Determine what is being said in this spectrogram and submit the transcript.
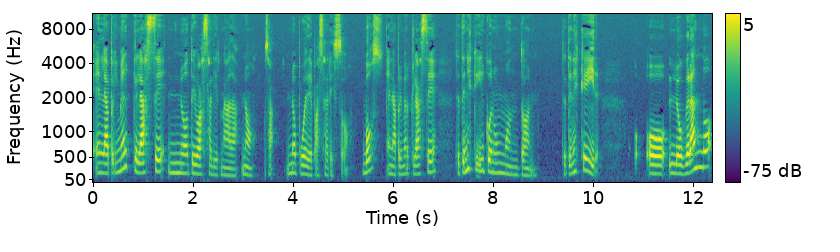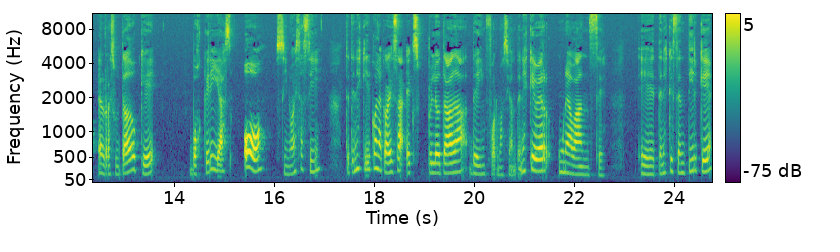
en la primer clase no te va a salir nada. No, o sea, no puede pasar eso. Vos en la primer clase te tenés que ir con un montón. Te tenés que ir o logrando el resultado que vos querías o si no es así, te tenés que ir con la cabeza explotada de información, tenés que ver un avance, eh, tenés que sentir que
